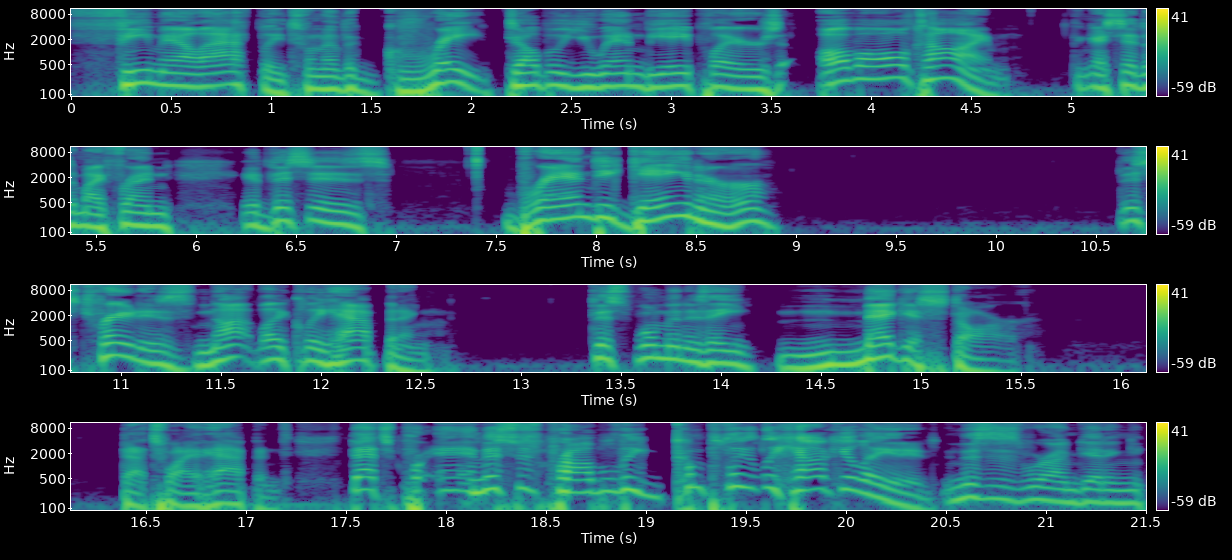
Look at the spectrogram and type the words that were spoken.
female athletes, one of the great WNBA players of all time. I think I said to my friend, if this is Brandi Gaynor, this trade is not likely happening. This woman is a megastar. That's why it happened. That's pr- and this was probably completely calculated. And this is where I'm getting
